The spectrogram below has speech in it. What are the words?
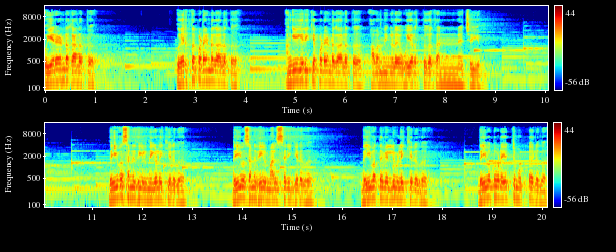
ഉയരേണ്ട കാലത്ത് ഉയർത്തപ്പെടേണ്ട കാലത്ത് അംഗീകരിക്കപ്പെടേണ്ട കാലത്ത് അവൻ നിങ്ങളെ ഉയർത്തുക തന്നെ ചെയ്യും. ദൈവസന്നിധിയിൽ നിഗളിക്കരുത്. ദൈവസന്നിധിയിൽ മത്സരിക്കരുത്. ദൈവത്തെ വെല്ലുവിളിക്കരുത്. ദൈവത്തോട് ഏറ്റുമുട്ടരുത്.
